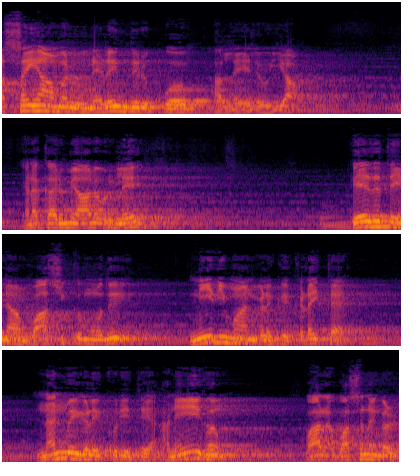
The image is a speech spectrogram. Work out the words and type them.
அசையாமல் நிலைந்திருப்போம் அல்லேலூயா. எனக்கு அருமையானவர்களே வேதத்தை நாம் வாசிக்கும் போது நீதிமான்களுக்கு கிடைத்த நன்மைகளை குறித்து அநேகம் வ- வசனங்கள்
